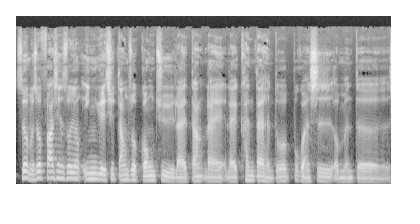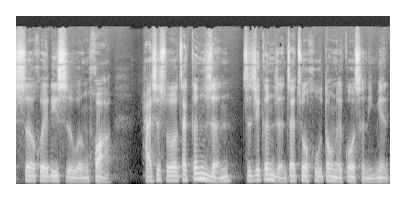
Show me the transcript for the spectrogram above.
所以我们说发现说用音乐去当做工具来当来来看待很多，不管是我们的社会历史文化，还是说在跟人直接跟人在做互动的过程里面，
